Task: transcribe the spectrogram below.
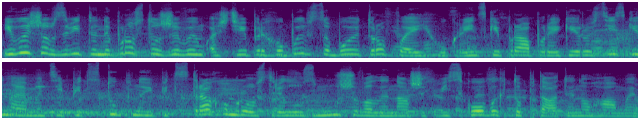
І вийшов звідти не просто живим, а ще й прихопив з собою трофей – український прапор, який російські найманці підступно і під страхом розстрілу змушували наших військових топтати ногами.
